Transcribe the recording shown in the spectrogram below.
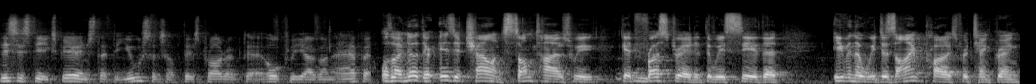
This is the experience that the users of this product uh, hopefully are going to have. Although I know there is a challenge, sometimes we get frustrated that we see that even though we design products for tinkering,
